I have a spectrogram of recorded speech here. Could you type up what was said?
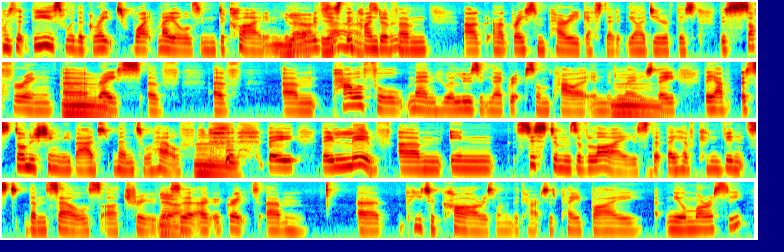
was that these were the great white males in decline. You yeah, know, this yeah, just the kind of um, our, our Grayson Perry guest edit, the idea of this this suffering uh, mm. race of of um, powerful men who are losing their grips on power in middle mm. age. They they have astonishingly bad mental health. Mm. they they live um, in systems of lies that they have convinced themselves are true. There's a, a, great um, uh, Peter Carr is one of the characters played by Neil Morrissey,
